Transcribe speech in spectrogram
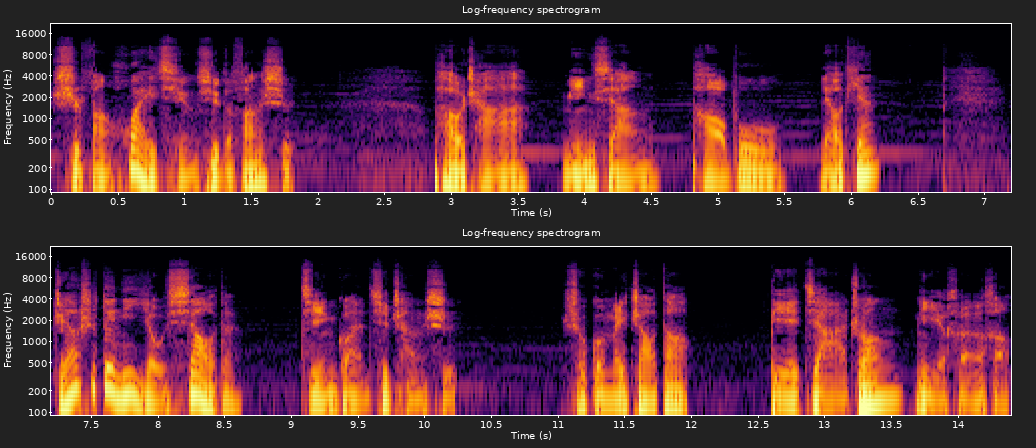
释放坏情绪的方式：泡茶、冥想、跑步、聊天。只要是对你有效的，尽管去尝试。如果没找到，别假装你很好。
